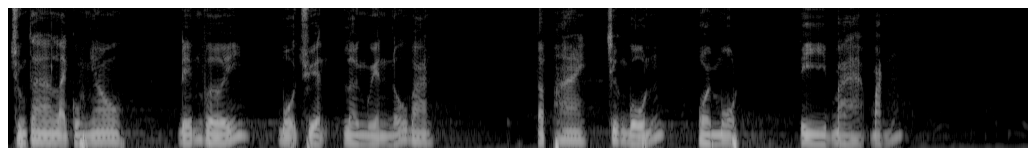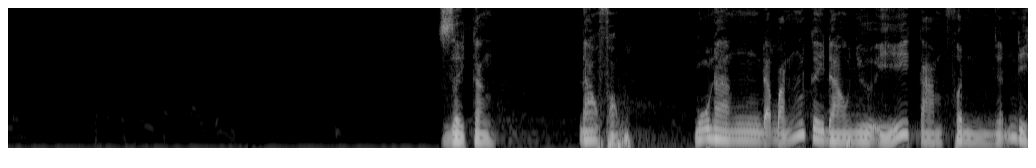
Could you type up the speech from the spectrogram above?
Chúng ta lại cùng nhau đến với bộ truyện Lời Nguyền Nỗ Ban Tập 2 chương 4 hồi 1 Tỳ bà bắn Dây căng Đao phóng Ngũ nàng đã bắn cây đao như ý tam phân nhẫn đi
